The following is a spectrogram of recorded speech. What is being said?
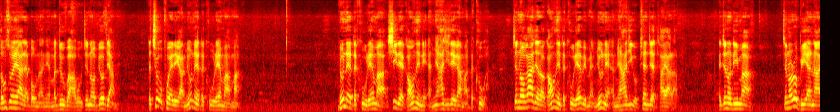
သုံးဆွဲရတဲ့ပုံစံချင်းမတူပါဘူးကျွန်တော်ပြောပြမယ်တချို့အဖွဲ့တွေကမြို့နယ်တစ်ခုထဲမှာမှမြို့နယ်တစ်ခုထဲမှာရှိတဲ့ခေါင်းစဉ်တွေအများကြီးတွေကမှတစ်ခုပါကျွန်တော်ကကြတော့ခေါင်းစဉ်တစ်ခုတည်းပဲမဲ့မြို့နယ်အများကြီးကိုဖြန့်ကျက်ထားရတာပါအဲကျွန်တော်ဒီမှာကျွန်တော်တို့ BNR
